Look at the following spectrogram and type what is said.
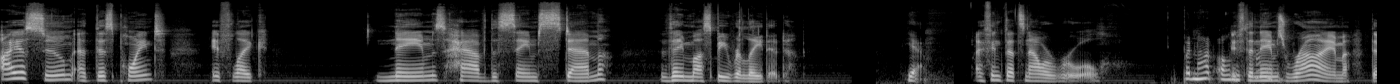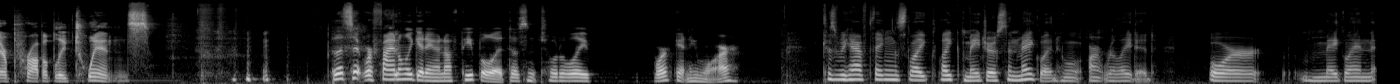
I assume at this point, if like names have the same stem, they must be related. Yeah, I think that's now a rule. but not all If the time. names rhyme, they're probably twins. But that's it. We're finally getting enough people. It doesn't totally work anymore. Because we have things like like Maedhros and Maeglin who aren't related, or Maeglin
